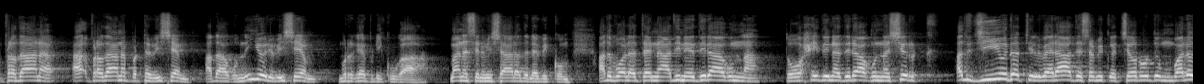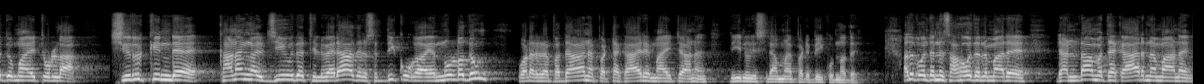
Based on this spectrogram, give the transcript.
പ്രധാന പ്രധാനപ്പെട്ട വിഷയം അതാകുന്നു. ഈ ഒരു വിഷയം മുറുകെ പിടിക്കുക. മനസ്സിന് വിശാലത ലഭിക്കും. അതുപോലെ തന്നെ അതിനെതിരാകുന്ന തോഹിദിനെതിരാകുന്ന ഷിർക്ക് അത് ജീവിതത്തിൽ വരാതെ ശ്രമിക്കുക. ചെറുതും വലുതുമായിട്ടുള്ള ഷിർക്കിന്റെ കണങ്ങൾ ജീവിതത്തിൽ വരാതെ ശ്രദ്ധിക്കുക എന്നുള്ളതും വളരെ പ്രധാനപ്പെട്ട കാര്യമായിട്ടാണ് ദീനുൽ ഇസ്ലാമെ പഠിപ്പിക്കുന്നത്. അതുപോലെ തന്നെ സഹോദരന്മാരെ രണ്ടാമത്തെ കാരണമാണ്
